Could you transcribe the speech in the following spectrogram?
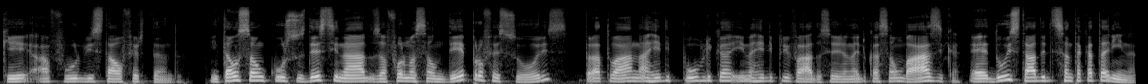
que a FURB está ofertando. Então, são cursos destinados à formação de professores para atuar na rede pública e na rede privada, ou seja, na educação básica é, do estado de Santa Catarina.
